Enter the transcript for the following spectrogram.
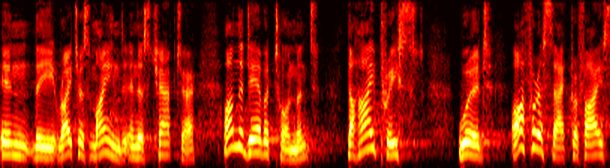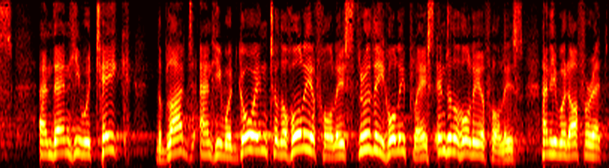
in the writer's mind in this chapter, on the Day of Atonement, the high priest would offer a sacrifice and then he would take the blood and he would go into the Holy of Holies, through the holy place, into the Holy of Holies, and he would offer it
